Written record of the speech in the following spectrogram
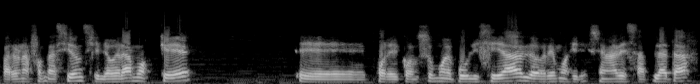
para una fundación si logramos que eh, por el consumo de publicidad logremos direccionar esa plata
